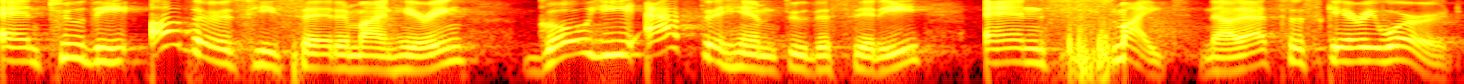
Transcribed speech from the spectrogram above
And to the others he said in mine hearing, Go ye after him through the city and smite. Now that's a scary word.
